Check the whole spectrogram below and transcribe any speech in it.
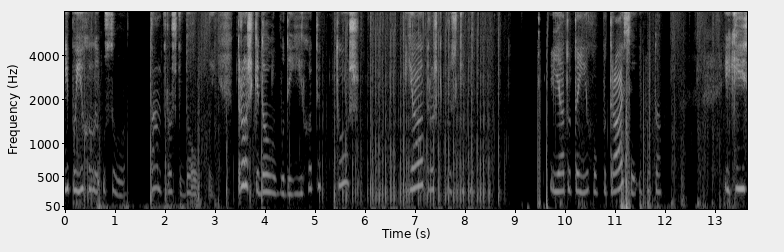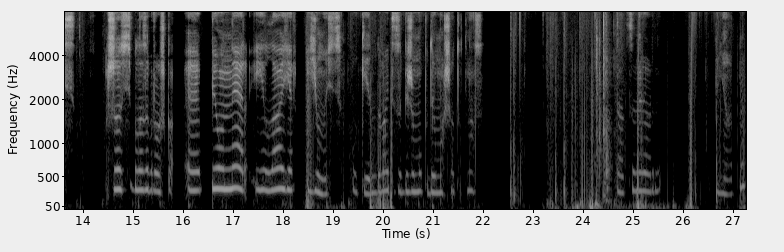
І поїхали у село. Там трошки довго. Трошки довго буде їхати, тож я трошки прискіплю. Я тут їхав по трасі і тут якийсь щось була заброшка. Е, Піонер і лагер юність. Окей, ну давайте забіжимо, подивимося, що тут у нас. Так, це, мабуть, понятно.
